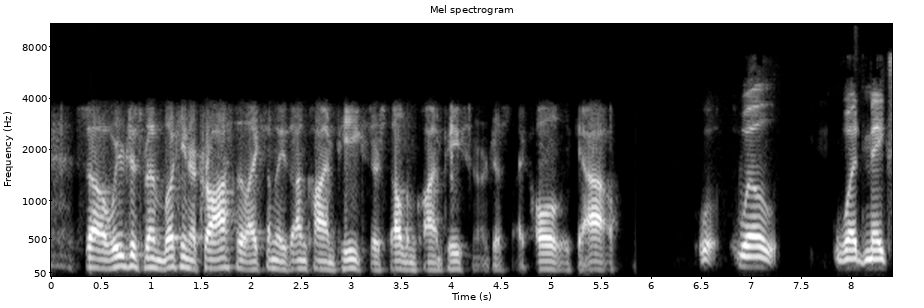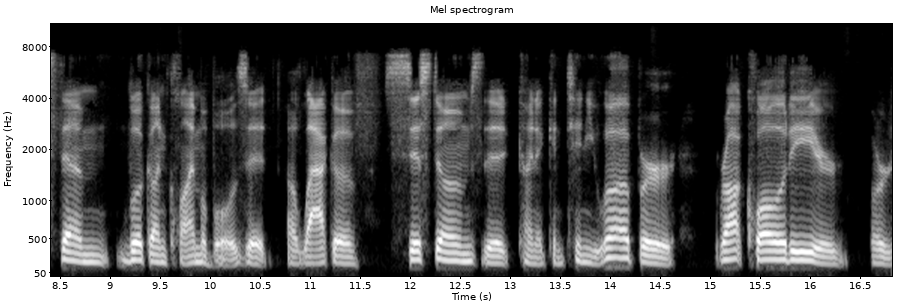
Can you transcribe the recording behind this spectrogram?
so we've just been looking across at like some of these unclimbed peaks or seldom climbed peaks and we're just like, holy cow. Well, what makes them look unclimbable? Is it a lack of systems that kind of continue up or rock quality or, or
